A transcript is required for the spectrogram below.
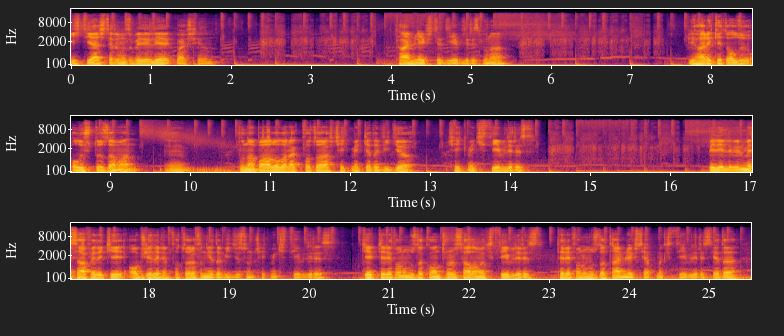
ihtiyaçlarımızı belirleyerek başlayalım. Timelapse de diyebiliriz buna. Bir hareket oluştuğu zaman e, buna bağlı olarak fotoğraf çekmek ya da video çekmek isteyebiliriz. Belirli bir mesafedeki objelerin fotoğrafını ya da videosunu çekmek isteyebiliriz. Cep telefonumuzla kontrol sağlamak isteyebiliriz. Telefonumuzla timelapse yapmak isteyebiliriz ya da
